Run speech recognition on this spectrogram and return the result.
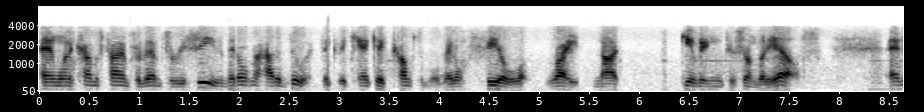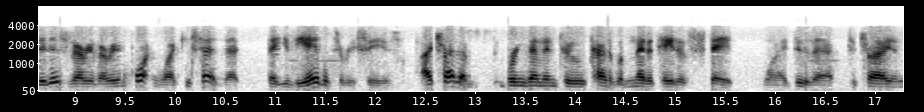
And when it comes time for them to receive, they don't know how to do it. They they can't get comfortable. They don't feel right not giving to somebody else. And it is very very important, like you said, that that you be able to receive. I try to bring them into kind of a meditative state when I do that to try and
